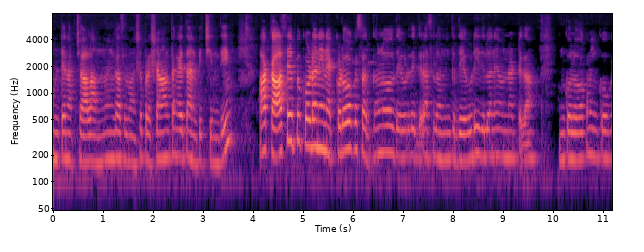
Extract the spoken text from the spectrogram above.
ఉంటే నాకు చాలా అందంగా అసలు మనసు ప్రశాంతంగా అయితే అనిపించింది. ఆ కాసేపు కూడా నేను ఎక్కడో ఒక స్వర్గంలో దేవుడి దగ్గర అసలు ఇంక దేవుడి ఇదిలోనే ఉన్నట్టుగా ఇంకో లోకం ఇంకొక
